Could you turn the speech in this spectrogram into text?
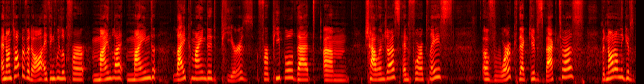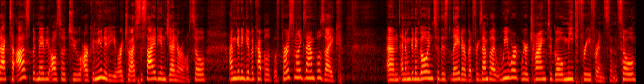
And on top of it all, I think we look for mind, mind like-minded peers, for people that um, challenge us, and for a place of work that gives back to us, but not only gives back to us, but maybe also to our community or to our society in general. So I'm going to give a couple of personal examples, like, um, and I'm going to go into this later. But for example, at WeWork, we're trying to go meat free, for instance. So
